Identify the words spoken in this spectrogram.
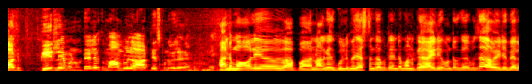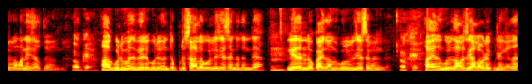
వాటి పేర్లు ఏమైనా ఉంటాయి? లేకపోతే మామూలుగా ఆర్ట్ వేసుకుని మీరు? అంటే మామూలు ఆ ప- నాలుగైదు గుడి మీద వేస్తాం కాబట్టి అంటే మనకి ఐడియా ఉంటుంది కాబట్టి ఆ ఐడియా బేకర్గా మనం వేసేస్తామండి ఓకే. ఆ గుడి మీద వేరే గుడి అంటే ఇప్పుడు చాలా గుళ్ళు చేసాం కదండి. లేదండి ఒక ఐదు వందల గుళ్ళు చేసామండి ఐదు వందల గుళ్ళు అలాగే అలవాటు అయిపోయినాయి కదా.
